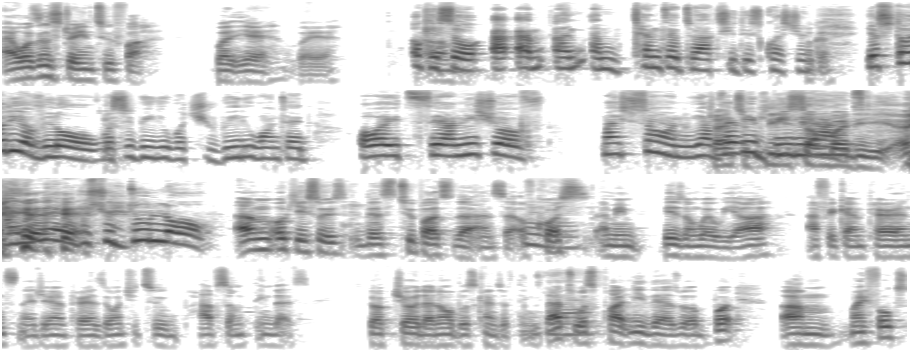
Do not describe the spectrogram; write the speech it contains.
I wasn't straying too far, but yeah, but yeah. Okay, um, so I, am I'm, I'm tempted to ask you this question. Okay. Your study of law, was it really what you really wanted? Or it's an issue of, my son, you are Trying very to please brilliant. somebody. I know, you should do law. Um, okay, so there's two parts to that answer. Of mm. course, I mean, based on where we are, African parents, Nigerian parents, they want you to have something that's structured and all those kinds of things. That yeah. was partly there as well. But um, my folks,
